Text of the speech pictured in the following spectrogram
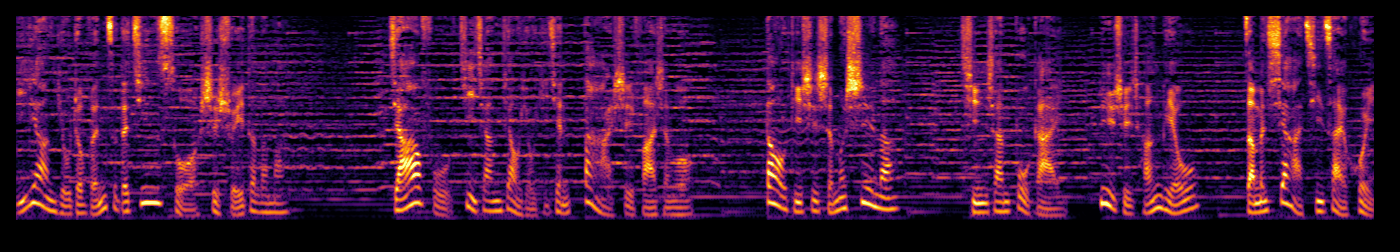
一样有着文字的金锁是谁的了吗？贾府即将要有一件大事发生哦，到底是什么事呢？青山不改。绿水长流，咱们下期再会。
